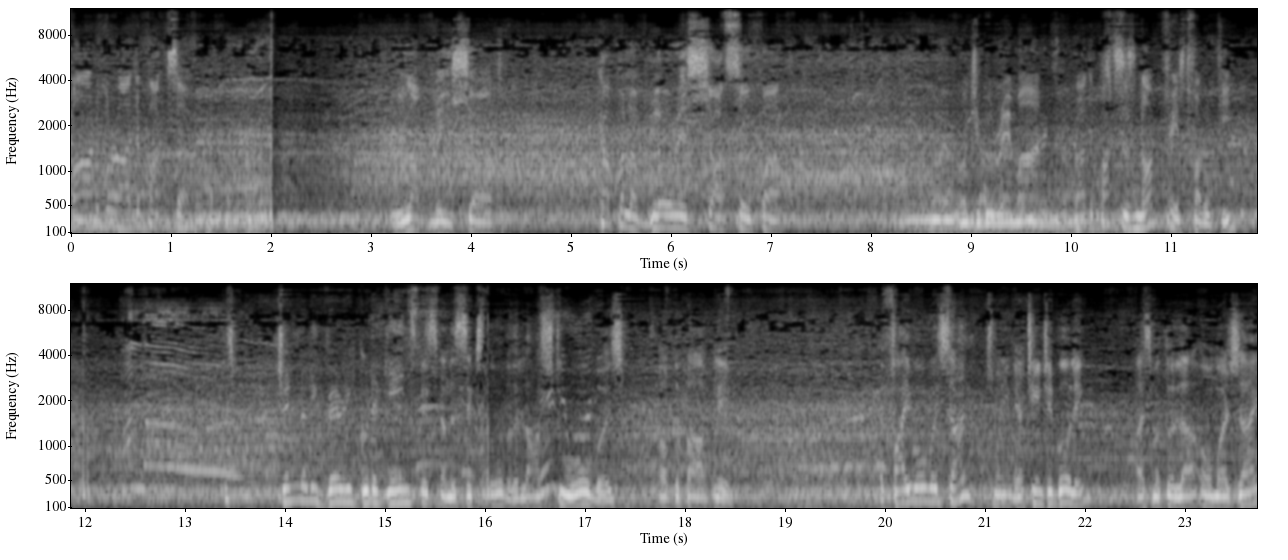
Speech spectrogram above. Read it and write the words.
Bhanuka Rajapaksa. Lovely shot. Couple of glorious shots so far. Mujeeb Ur Rahman. Rajapaksa has not faced Farooqi. He's generally very good against this on the sixth over, the last two overs of the power play. The five overs done. They are changing bowling. Azmatullah Omarzai.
